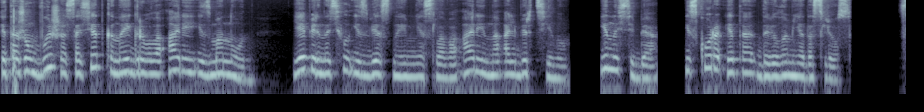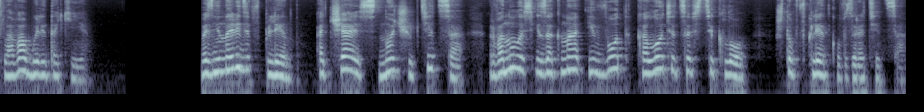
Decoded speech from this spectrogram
Этажом выше соседка наигрывала арии из Манон. Я переносил известные мне слова арии на Альбертину и на себя, и скоро это довело меня до слез. Слова были такие. Возненавидев плен, отчаясь ночью птица, рванулась из окна и вот колотится в стекло, чтоб в клетку возвратиться.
